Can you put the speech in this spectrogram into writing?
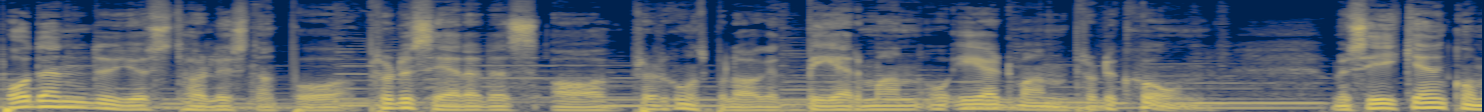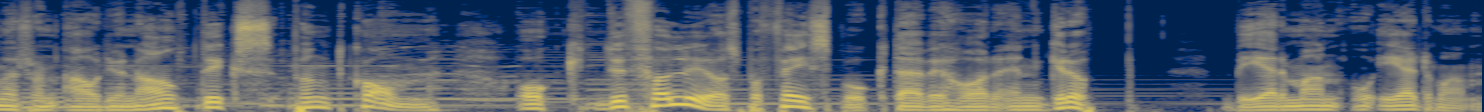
Podden du just har lyssnat på producerades av produktionsbolaget Berman och Erdman Produktion. Musiken kommer från audionautics.com och du följer oss på Facebook där vi har en grupp Berman och Erdman.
